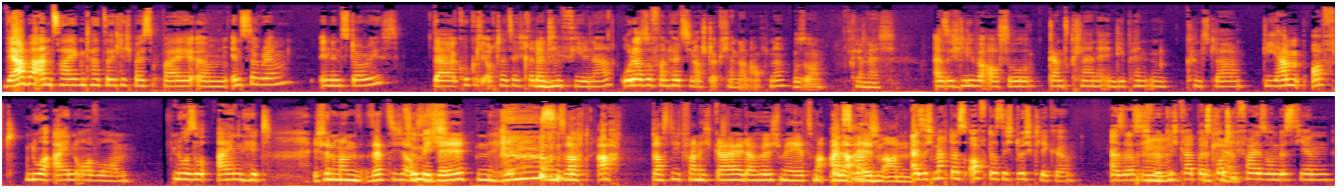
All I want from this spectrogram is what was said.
Werbeanzeigen tatsächlich bei, bei ähm, Instagram in den Stories. Da gucke ich auch tatsächlich relativ viel nach. Oder so von Hölzchen auf Stöckchen dann auch, ne? So. Kenn ich. Also ich liebe auch so ganz kleine Independent-Künstler. Die haben oft nur einen Ohrwurm. Nur so einen Hit. Ich finde, man setzt sich auch mich. selten hin und sagt, ach, das Lied fand ich geil, da höre ich mir jetzt mal alle Alben ich, an. Also ich mache das oft, dass ich durchklicke. Also dass ich Mhm, wirklich gerade bei okay. Spotify so ein bisschen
